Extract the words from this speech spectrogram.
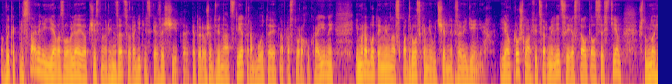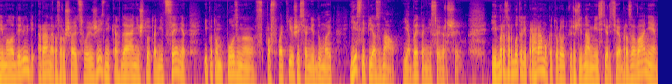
Вы, как представили, я возглавляю общественную организацию «Родительская защита», которая уже 12 лет работает на просторах Украины, и мы работаем именно с подростками в учебных заведениях. Я в прошлом офицер милиции, я сталкивался с тем, что многие молодые люди рано разрушают свою жизнь, когда они что-то не ценят, и потом поздно, спохватившись, они думают, если б я знал, я бы это не совершил. И мы разработали программу, которая утверждена в Министерстве образования,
